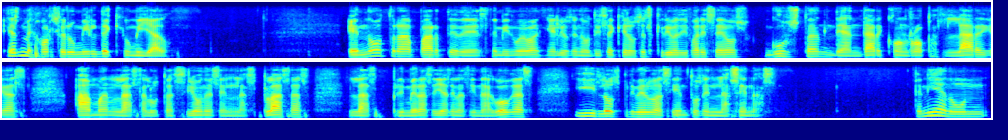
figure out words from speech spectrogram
Es mejor ser humilde que humillado. En otra parte de este mismo evangelio se nos dice que los escribas y fariseos gustan de andar con ropas largas, aman las salutaciones en las plazas, las primeras sillas en las sinagogas y los primeros asientos en las cenas. Tenían un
